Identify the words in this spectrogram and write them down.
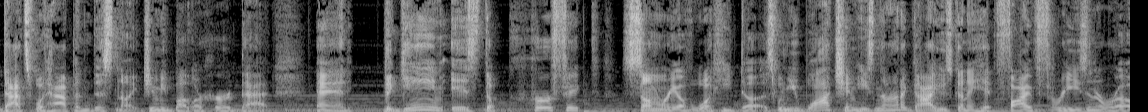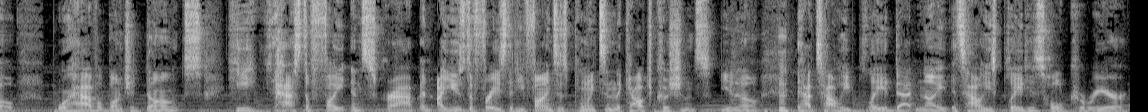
that's what happened this night. Jimmy Butler heard that. And the game is the perfect summary of what he does. When you watch him, he's not a guy who's going to hit five threes in a row or have a bunch of dunks. He has to fight and scrap. And I use the phrase that he finds his points in the couch cushions. You know, that's how he played that night. It's how he's played his whole career.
